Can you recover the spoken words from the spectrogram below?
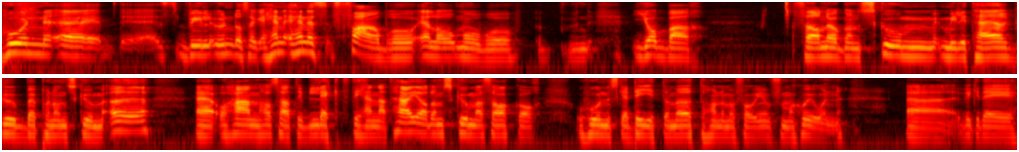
hon eh, vill undersöka, henne, hennes farbror eller morbror mm, jobbar för någon skum militärgubbe på någon skum ö. Eh, och han har så här typ läckt till henne att här gör de skumma saker. Och hon ska dit och möta honom och få information. Eh, vilket är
